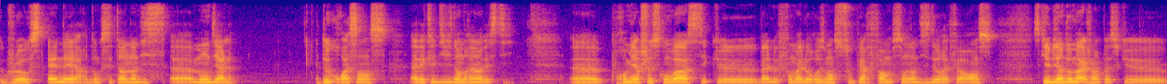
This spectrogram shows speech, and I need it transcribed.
Growth NR. Donc, c'est un indice mondial de croissance avec les dividendes réinvestis. première chose qu'on voit, c'est que bah, le fonds malheureusement sous-performe son indice de référence. Ce qui est bien dommage, hein, parce que,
